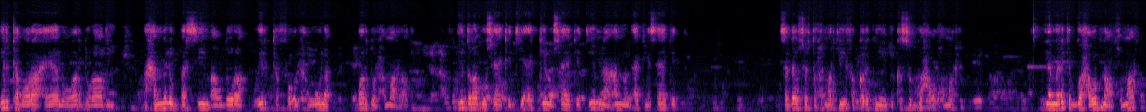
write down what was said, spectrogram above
يركب وراه عياله برضه راضي محمله ببرسيم أو ذرة ويركب فوق الحمولة برضه الحمار راضي. يضربه ساكت يأكله ساكت يمنع عنه الأكل ساكت. صدقوا سيرة الحمار دي فكرتني بقصة جحا والحمار. لما ركب جحا وابنه على الحمار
